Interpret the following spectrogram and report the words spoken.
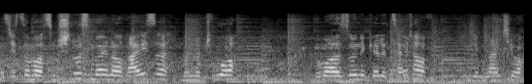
Also jetzt nochmal zum Schluss meiner Reise, meiner Tour, wo man so eine geile Zeit habe in dem Land hier.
